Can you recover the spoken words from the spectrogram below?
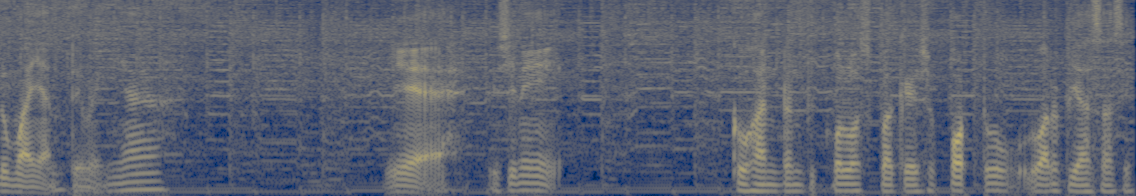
lumayan damage-nya. Ya yeah, di sini Gohan dan Piccolo sebagai support tuh luar biasa sih.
